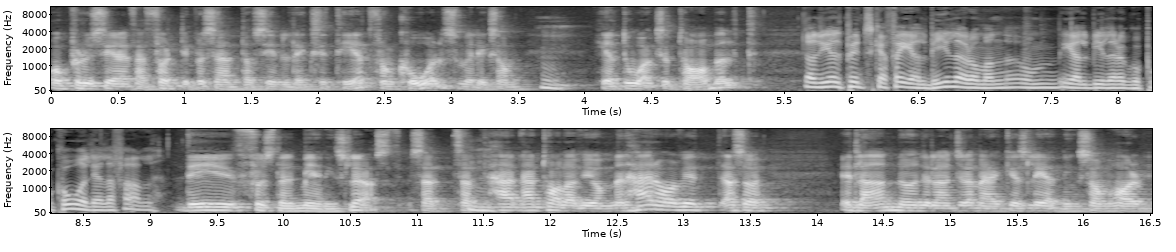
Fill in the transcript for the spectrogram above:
och producerar ungefär 40 procent av sin elektricitet från kol som är liksom mm. helt oacceptabelt. Ja, det hjälper inte att skaffa elbilar om, man, om elbilarna går på kol i alla fall. Det är ju fullständigt meningslöst. Så, att, så att mm. här, här talar vi om, men här har vi ett, alltså, ett land under Angela Merkels ledning som har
